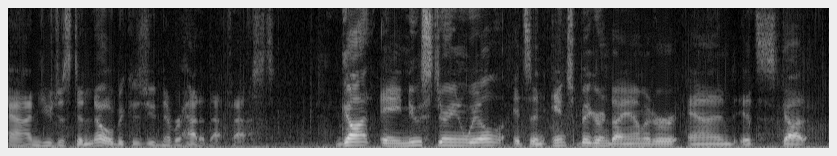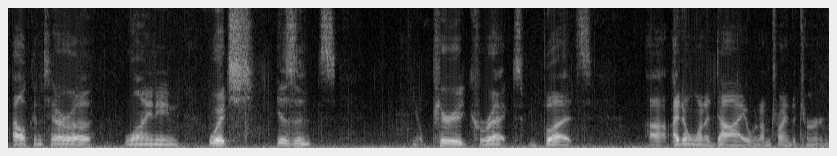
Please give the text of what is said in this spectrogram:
and you just didn't know because you'd never had it that fast. Got a new steering wheel. It's an inch bigger in diameter and it's got Alcantara lining, which isn't, you know, period correct, but uh, I don't want to die when I'm trying to turn.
